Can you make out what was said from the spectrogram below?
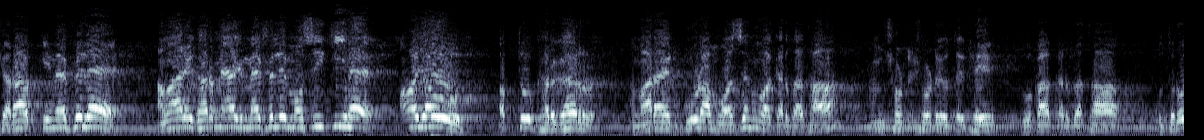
शराब की महफिल है। हमारे घर में आज महफिल मौसीकी है। आ जाओ। अब तो घर घर हमारा एक बूढ़ा मुआजन हुआ करता था। हम छोटे छोटे होते थे, वो कहा करता था उतरो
